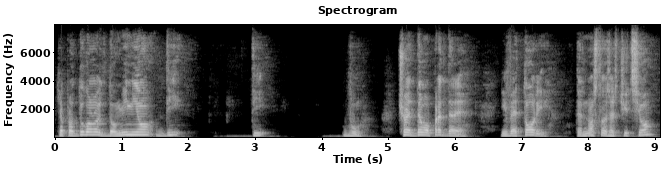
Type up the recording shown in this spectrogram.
che producono il dominio di TV cioè devo prendere i vettori del nostro esercizio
